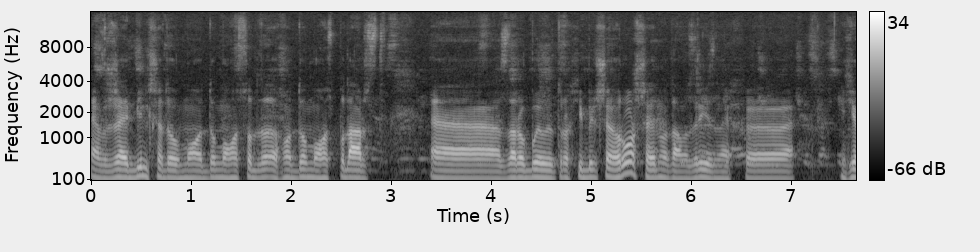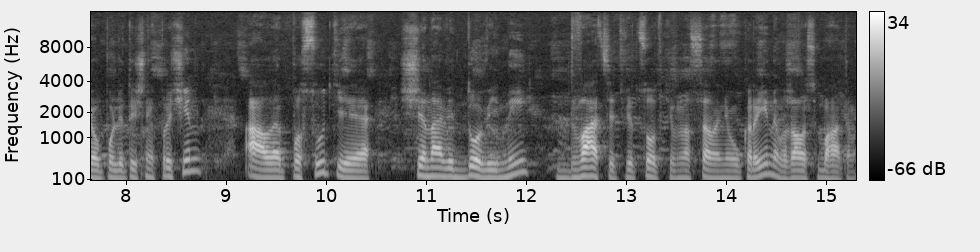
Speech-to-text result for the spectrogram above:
вже більше домо- домогосподарств заробили трохи більше грошей, ну там з різних е, геополітичних причин. Але по суті, ще навіть до війни 20% населення України вважалося багатими.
